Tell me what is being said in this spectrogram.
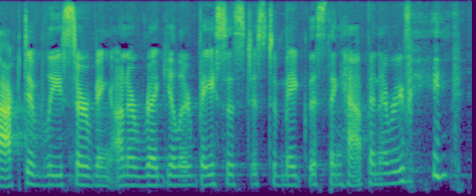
actively serving on a regular basis just to make this thing happen every week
